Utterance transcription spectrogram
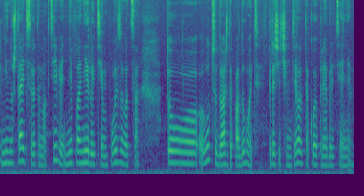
не нуждаетесь в этом активе, не планируете им пользоваться, то лучше дважды подумать, прежде чем делать такое приобретение.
